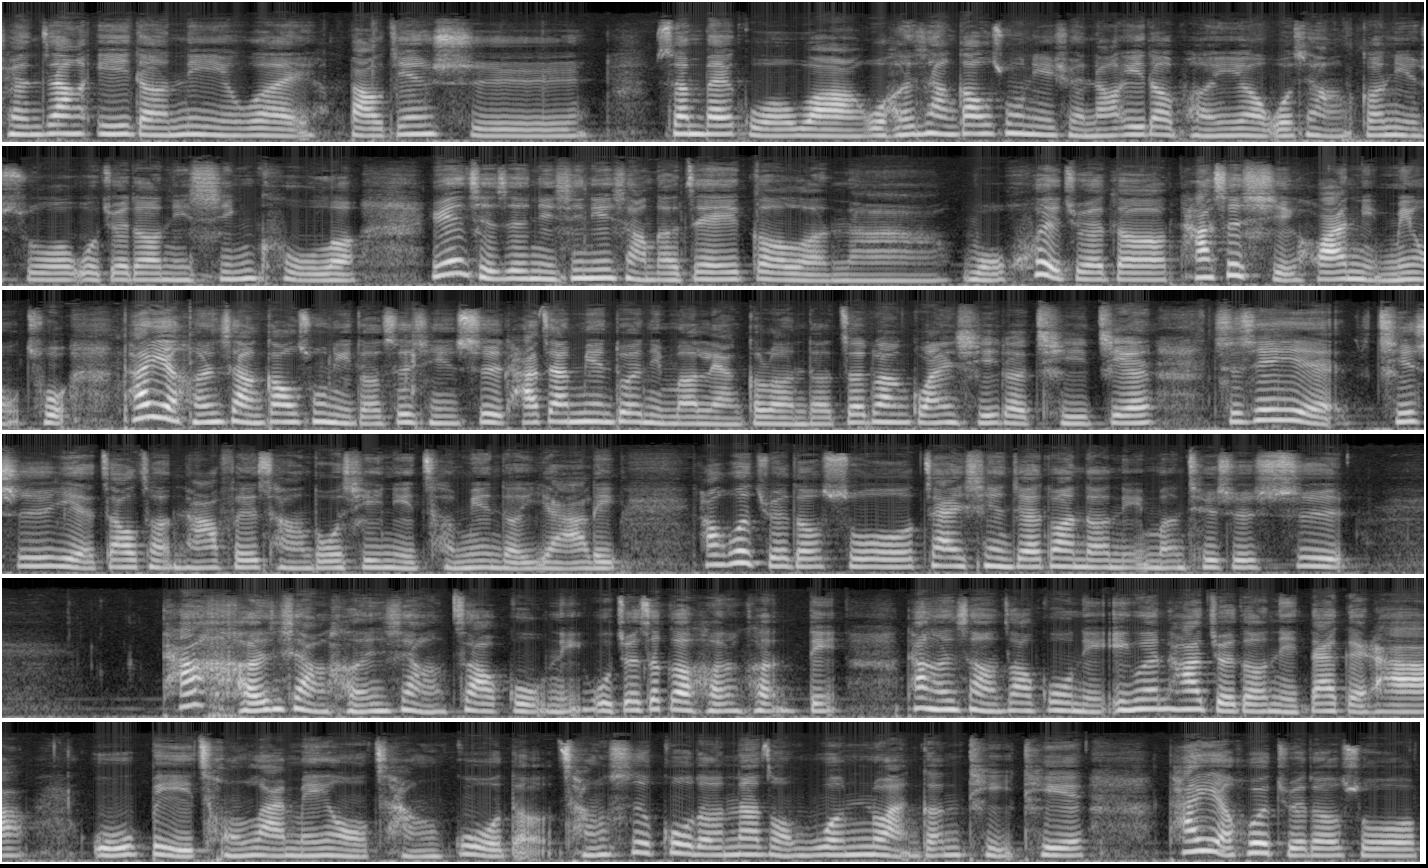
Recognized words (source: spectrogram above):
权杖一的逆位，宝剑十，圣杯国王。我很想告诉你，选到一的朋友，我想跟你说，我觉得你辛苦了，因为其实你心里想的这一个人呐、我会觉得他是喜欢你没有错，他也很想告诉你的事情是，他在面对你们两个人的这段关系的期间，其实也其实也造成他非常多心理层面的压力，他会觉得说，在现阶段的你们其实是。他很想很想照顾你，我觉得这个很肯定。他很想照顾你，因为他觉得你带给他无比从来没有尝过的、尝试过的那种温暖跟体贴。他也会觉得说。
